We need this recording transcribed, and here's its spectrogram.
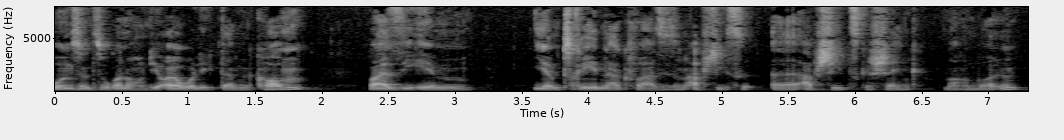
Und sind sogar noch in die Euroleague dann gekommen, weil sie eben ihrem Trainer quasi so ein Abschieds, äh, Abschiedsgeschenk machen wollten.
